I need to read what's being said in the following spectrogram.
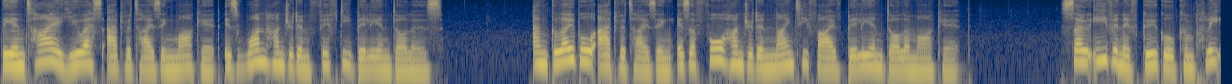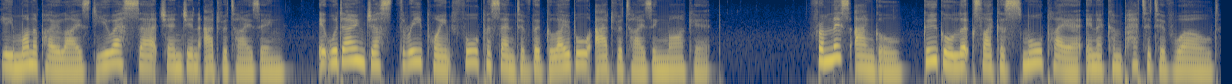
The entire US advertising market is $150 billion. And global advertising is a $495 billion market. So even if Google completely monopolized US search engine advertising, it would own just 3.4% of the global advertising market. From this angle, Google looks like a small player in a competitive world.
